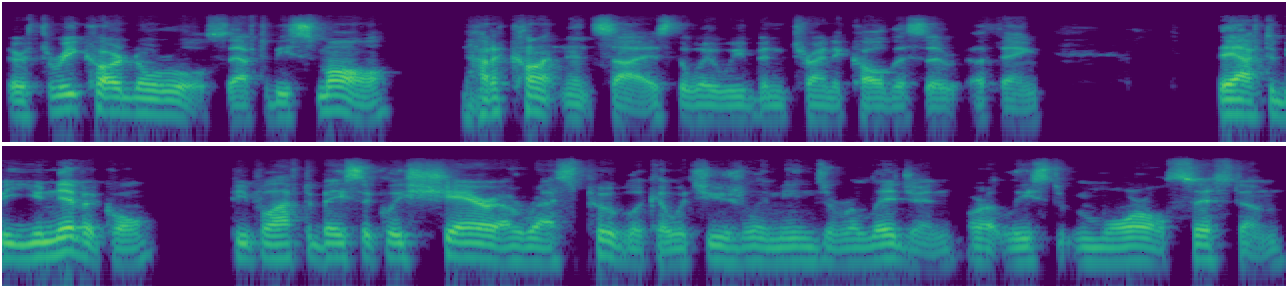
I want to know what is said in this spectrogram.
There are three cardinal rules. They have to be small, not a continent size, the way we've been trying to call this a, a thing. They have to be univocal. People have to basically share a res publica, which usually means a religion or at least moral system.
